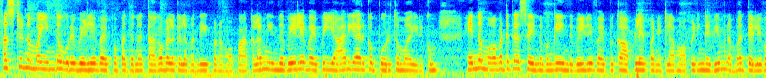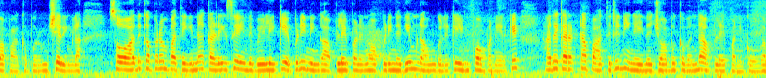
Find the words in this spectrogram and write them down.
ஃபஸ்ட்டு நம்ம இந்த ஒரு வேலைவாய்ப்பை பற்றின தகவல்களை வந்து இப்போ நம்ம பார்க்கலாம். இந்த வேலைவாய்ப்பு யார் யாருக்கு பொருத்தமாக இருக்கும்? எந்த மாவட்டத்தை சேர்ந்தவங்க இந்த வேலைவாய்ப்புக்கு அப்ளை பண்ணிக்கலாம் அப்படிங்கிறதையும் நம்ம தெளிவாக பார்க்க போகிறோம் சரிங்களா? ஸோ அதுக்கப்புறம் பார்த்தீங்கன்னா கடைசியாக இந்த வேலைக்கு எப்படி நீங்கள் அப்ளை பண்ணணும் அப்படிங்கிறதையும் நான் உங்களுக்கு இன்ஃபார்ம் பண்ணியிருக்கேன். அதை கரெக்டாக பார்த்துட்டு நீங்கள் இந்த ஜாபுக்கு வந்து அப்ளை பண்ணிக்கோங்க.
